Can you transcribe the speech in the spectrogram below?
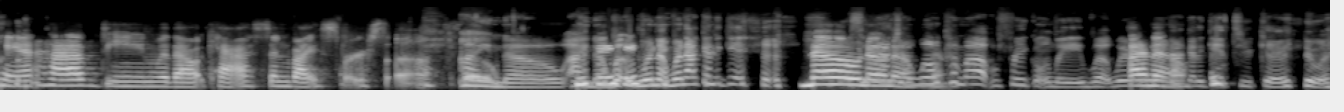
can't have Dean without Cass, and vice versa. So. I know, I know, but we're not we're not gonna get no no no. Will no. come up frequently, but we're, we're not gonna get too carried away.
